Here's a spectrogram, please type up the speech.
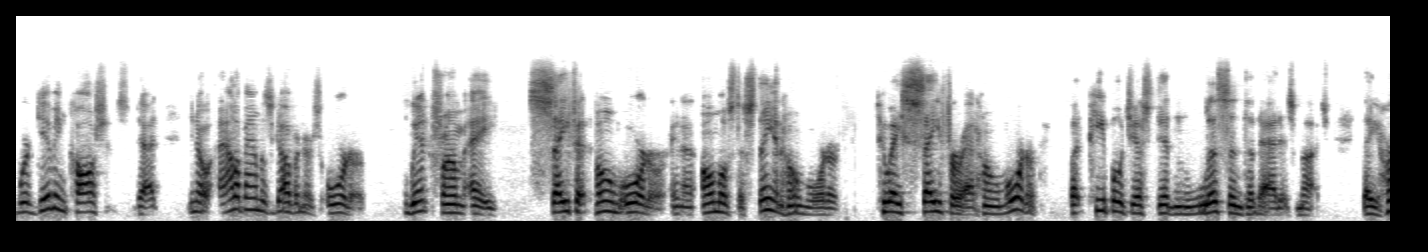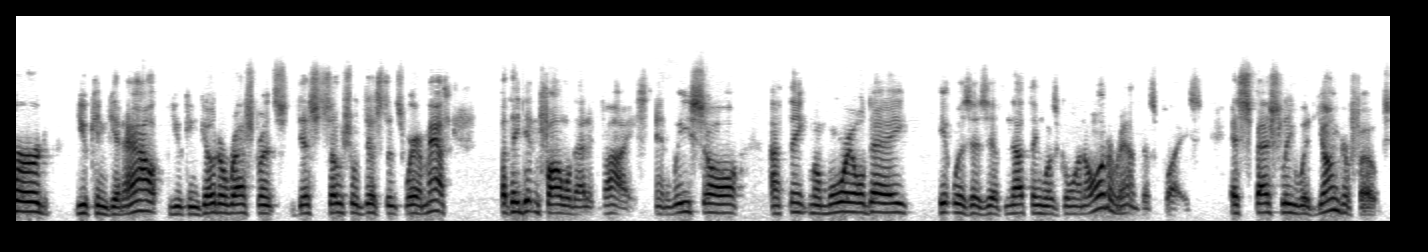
we're giving cautions that, you know, Alabama's governor's order went from a safe at home order and a, almost a stay at home order to a safer at home order. But people just didn't listen to that as much. They heard you can get out, you can go to restaurants, dis- social distance, wear a mask, but they didn't follow that advice. And we saw, I think, Memorial Day, it was as if nothing was going on around this place especially with younger folks.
